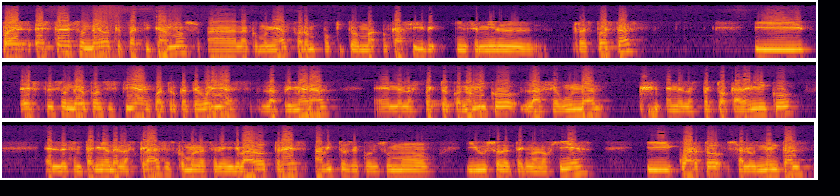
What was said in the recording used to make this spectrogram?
Pues este sondeo que practicamos a la comunidad fueron poquito casi 15 mil respuestas y este sondeo consistía en cuatro categorías. La primera en el aspecto económico, la segunda en el aspecto académico, el desempeño de las clases, cómo las habían llevado, tres, hábitos de consumo y uso de tecnología y cuarto, salud mental.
